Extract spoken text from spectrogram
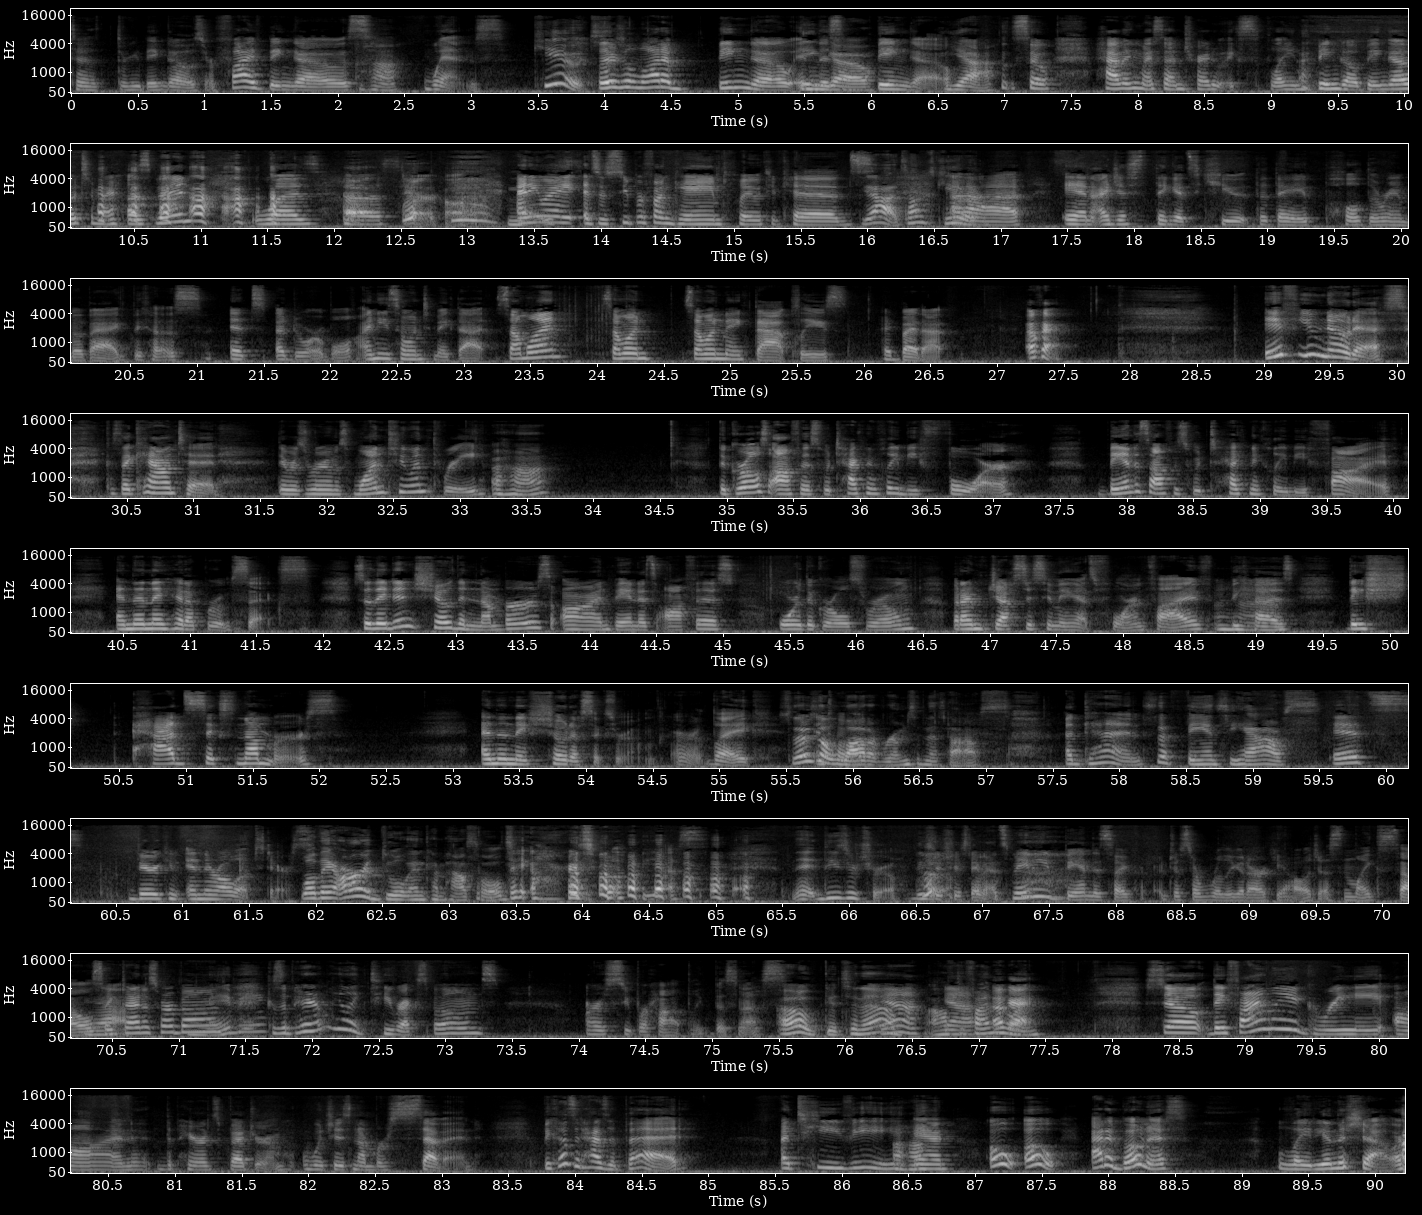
to three bingos or five bingos Uh-huh. wins. Cute. So there's a lot of bingo in Bingo. this bingo. Yeah. So having my son try to explain bingo bingo to my husband was hysterical. Anyway, it's a super fun game to play with your kids. Yeah, it sounds cute. Uh, and I just think it's cute that they pulled the rainbow bag because it's adorable. I need someone to make that. Someone, someone, someone make that, please. I'd buy that. Okay. If you notice, because I counted, there was rooms one, two, and three. Uh huh. The girls' office would technically be four. Bandit's office would technically be five. And then they hit up room six. So they didn't show the numbers on Bandit's office or the girls' room, but I'm just assuming that's four and 5 Mm-hmm. because they sh- had six numbers and then they showed us six rooms. Or like. So there's a lot of rooms in this house. Again, It's a fancy house. it's very. Con- and they're all upstairs. Well, they are a dual income household. They are well. yes. These are true. These are true statements. Maybe Bandit's like just a really good archaeologist and like sells Yeah. like dinosaur bones. Maybe. Because apparently like T Rex bones are a super hot like business. Oh, good to know. Yeah, I'll have yeah. to find Okay. one. So they finally agree on the parents' bedroom, which is number seven. Because it has a bed, a TV, Uh-huh. and oh, oh, add a bonus, lady in the shower.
